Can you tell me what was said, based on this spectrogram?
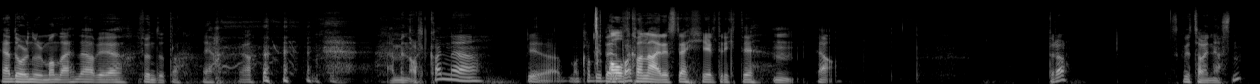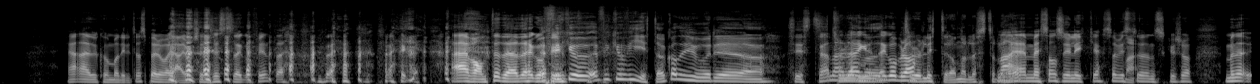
Jeg er dårlig nordmann der, det har vi funnet ut av. Ja. Ja. ja men alt kan eh, bli, Man kan bli bedre Alt kan læres, det er helt riktig. Mm. Ja. Bra. Skal vi ta inn gjesten? Ja, nei, Du kan bare drite i å spørre hva jeg har gjort siden sist. Det går fint, det. Jeg er vant til det. Det går Jeg fint. jo, jeg fikk jo vite hva du gjorde uh, sist. Ja, nei, tror, det du, det går bra. tror du lytterne har lyst til det? Nei, mest sannsynlig ikke. Så hvis Nei. du ønsker, så Men eh,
